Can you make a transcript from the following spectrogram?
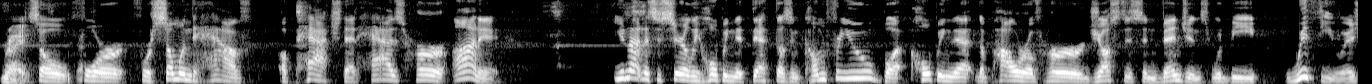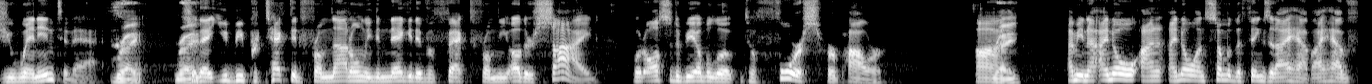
Right. So for for someone to have a patch that has her on it, you're not necessarily hoping that death doesn't come for you, but hoping that the power of her justice and vengeance would be with you as you went into that. Right. Right. So that you'd be protected from not only the negative effect from the other side, but also to be able to, to force her power. Um, Right. I mean, I know I, I know on some of the things that I have, I have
